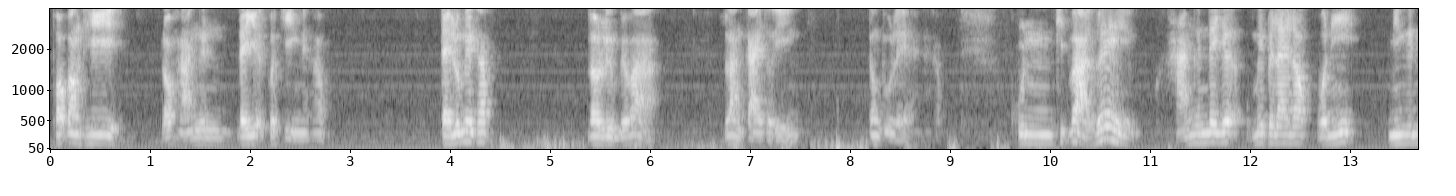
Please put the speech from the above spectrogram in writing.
เพราะบางทีเราหาเงินได้เยอะก็จริงนะครับ แต่รู้ไหมครับ เราลืมไปว่าร่างกายตัวเองต้องดูแลนะครับ คุณคิดว่าเฮ้ยหาเงินได้เยอะไม่เป็นไรหรอกวันนี้มีเงิน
